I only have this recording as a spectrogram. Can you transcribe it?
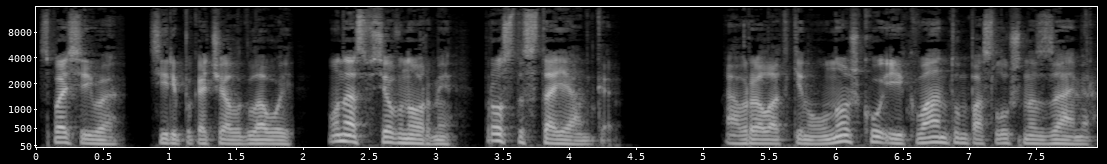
«Спасибо», — Тири покачала головой. «У нас все в норме. Просто стоянка. Аврал откинул ножку, и Квантум послушно замер,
